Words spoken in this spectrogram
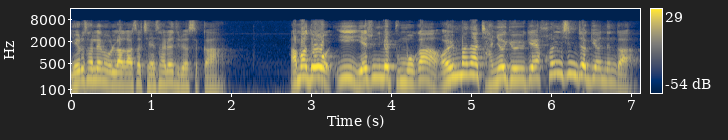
예루살렘에 올라가서 제사를 드렸을까? 아마도 이 예수님의 부모가 얼마나 자녀 교육에 헌신적이었는가,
